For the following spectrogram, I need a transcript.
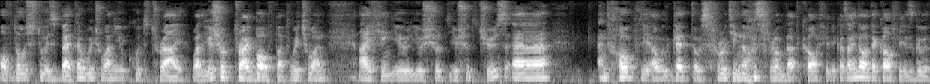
of those two is better, which one you could try. Well, you should try both, but which one I think you, you should you should choose. Uh, and hopefully I will get those fruity notes from that coffee because I know the coffee is good.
